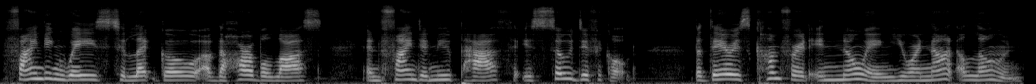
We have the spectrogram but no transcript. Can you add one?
Finding ways to let go of the horrible loss and find a new path is so difficult, but there is comfort in knowing you are not alone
